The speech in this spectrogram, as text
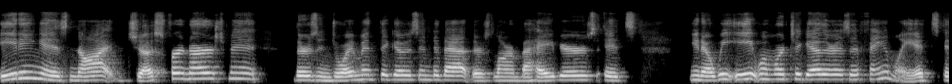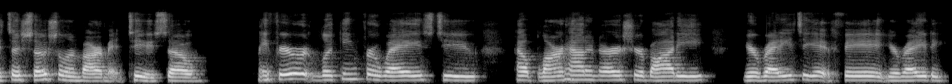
eating is not just for nourishment. There's enjoyment that goes into that. There's learned behaviors. It's, you know, we eat when we're together as a family. It's it's a social environment too. So if you're looking for ways to help learn how to nourish your body, you're ready to get fit, you're ready to,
